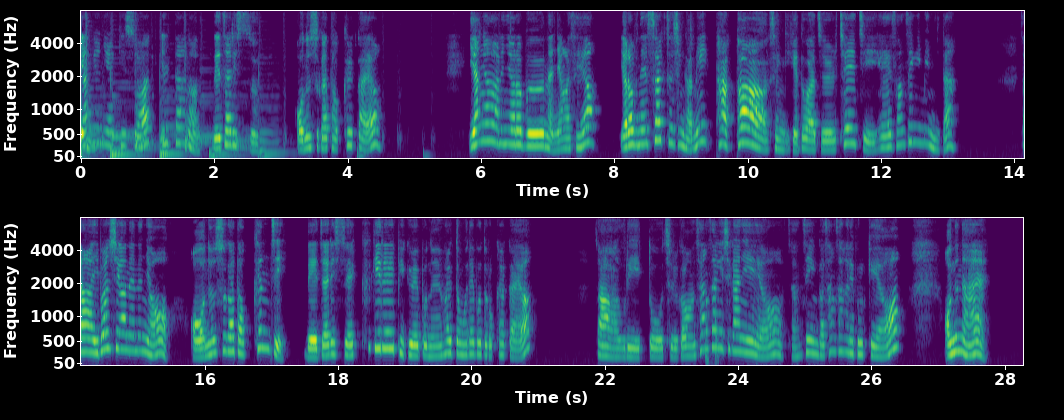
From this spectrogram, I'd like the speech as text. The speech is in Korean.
2학년 2학기 수학 1단원 네 자릿수 어느 수가 더 클까요? 2학년 어린이 여러분 안녕하세요. 여러분의 수학 자신감이 팍팍 생기게 도와줄 최지혜 선생님입니다. 자 이번 시간에는요 어느 수가 더 큰지 네 자릿수의 크기를 비교해 보는 활동을 해 보도록 할까요? 자 우리 또 즐거운 상상의 시간이에요. 자 선생님과 상상을 해 볼게요. 어느 날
